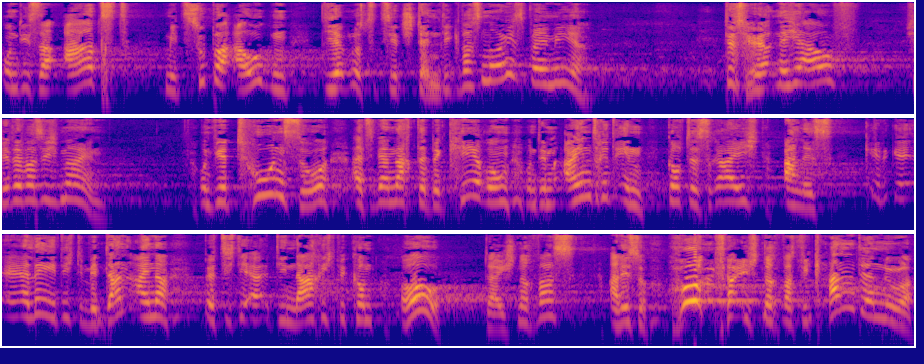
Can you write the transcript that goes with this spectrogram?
und dieser Arzt mit super Augen diagnostiziert ständig was Neues bei mir. Das hört nicht auf. Steht ihr, was ich meine? Und wir tun so, als wäre nach der Bekehrung und dem Eintritt in Gottes Reich alles erledigt. Und wenn dann einer plötzlich die, die Nachricht bekommt, oh, da ist noch was, alle so, huh, da ist noch was, wie kann der nur?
